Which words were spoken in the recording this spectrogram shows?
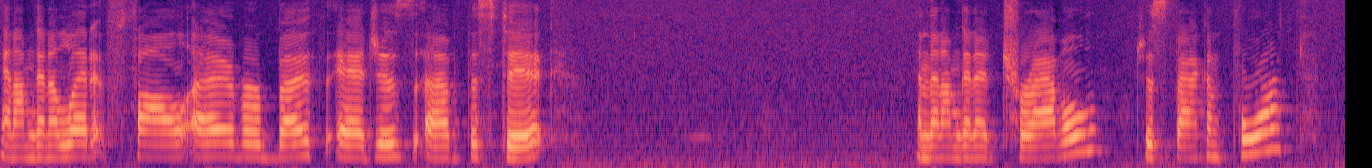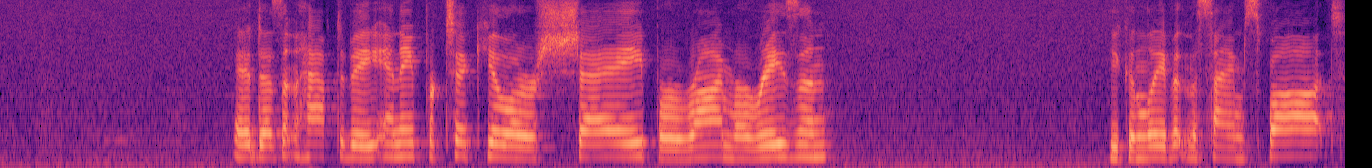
and I'm going to let it fall over both edges of the stick. And then I'm going to travel just back and forth. It doesn't have to be any particular shape or rhyme or reason. You can leave it in the same spot.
